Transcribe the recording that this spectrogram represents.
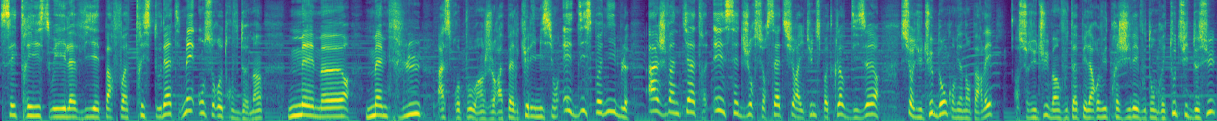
C'est triste, oui, la vie est parfois triste ou nette, mais on se retrouve demain même heure, même flux. À ce propos, hein, je rappelle que l'émission est disponible H24 et 7 jours sur 7 sur iTunes, Spotcloud, Deezer, sur YouTube, donc on vient d'en parler. sur YouTube, hein, vous tapez la revue de presse JV, vous tomberez tout de suite dessus.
